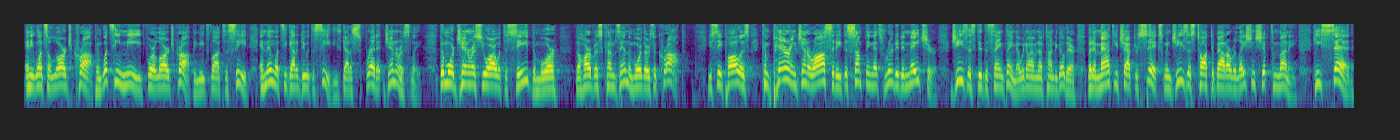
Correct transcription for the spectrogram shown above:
and he wants a large crop. And what's he need for a large crop? He needs lots of seed. And then what's he got to do with the seed? He's got to spread it generously. The more generous you are with the seed, the more the harvest comes in, the more there's a crop. You see, Paul is comparing generosity to something that's rooted in nature. Jesus did the same thing. Now, we don't have enough time to go there, but in Matthew chapter 6, when Jesus talked about our relationship to money, he said,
